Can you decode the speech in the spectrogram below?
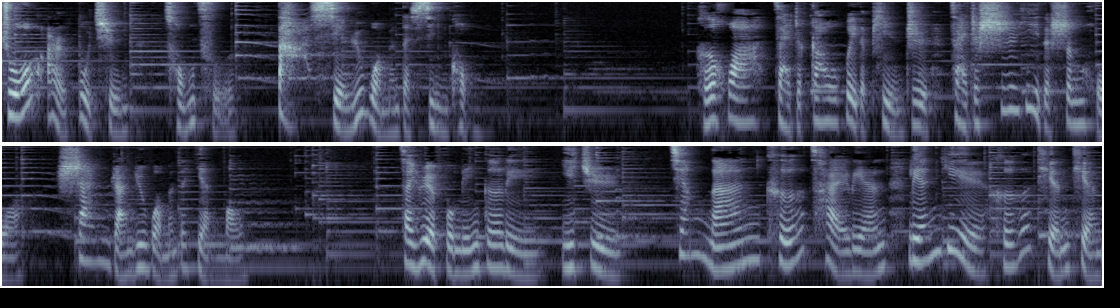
卓尔不群，从此大写于我们的星空。荷花载着高贵的品质，载着诗意的生活，潸然于我们的眼眸。在乐府民歌里，一句“江南可采莲，莲叶何田田”，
